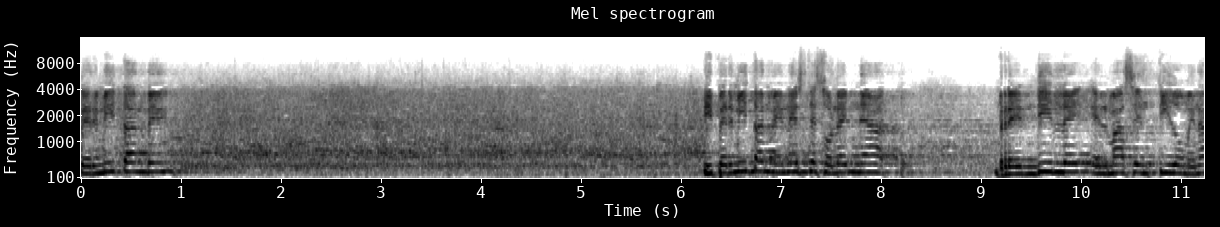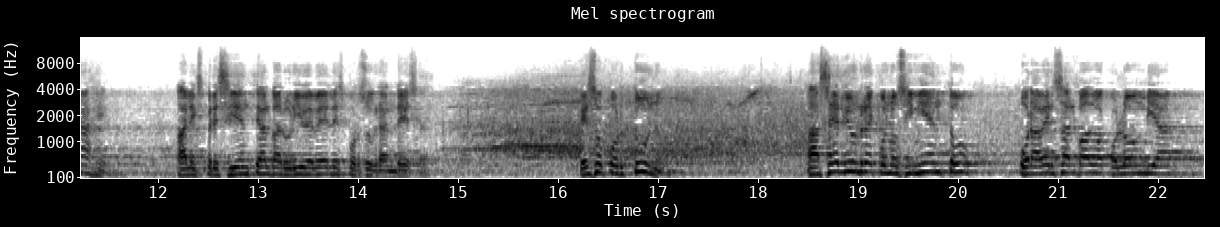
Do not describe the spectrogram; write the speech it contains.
Permítanme y permítanme en este solemne acto rendirle el más sentido homenaje al expresidente Álvaro Uribe Vélez por su grandeza. Es oportuno hacerle un reconocimiento por haber salvado a Colombia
